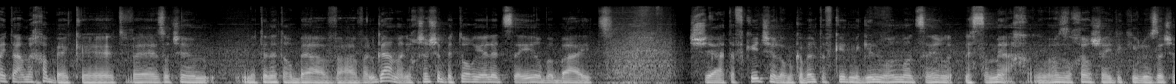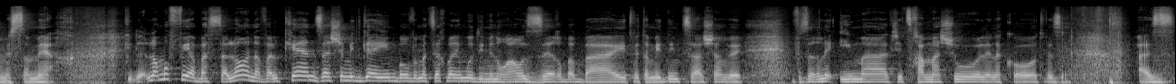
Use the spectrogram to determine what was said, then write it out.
הייתה מחבקת, וזאת שנותנת הרבה אהבה, אבל גם, אני חושב שבתור ילד צעיר בבית, שהתפקיד שלו, מקבל תפקיד מגיל מאוד מאוד צעיר לשמח. אני ממש זוכר שהייתי כאילו זה שמשמח. לא מופיע בסלון, אבל כן זה שמתגאים בו ומצליח בלימודים, ונורא עוזר בבית, ותמיד נמצא שם, ועוזר לאימא כשהיא צריכה משהו לנקות וזה. אז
